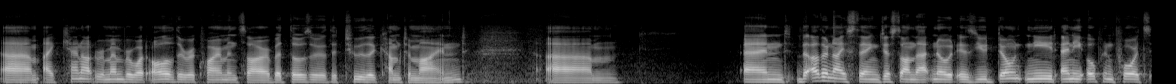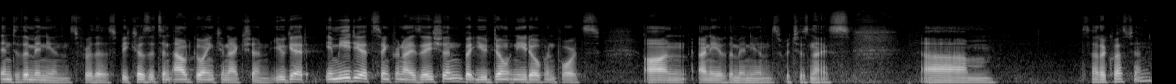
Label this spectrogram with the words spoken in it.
Um, I cannot remember what all of the requirements are, but those are the two that come to mind. Um, and the other nice thing, just on that note, is you don't need any open ports into the minions for this because it's an outgoing connection. You get immediate synchronization, but you don't need open ports on any of the minions, which is nice. Um, is that a question?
